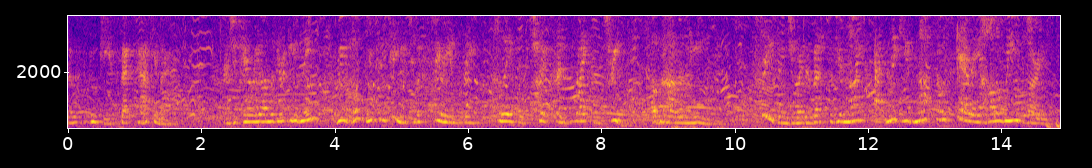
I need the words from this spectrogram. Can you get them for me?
So Spooky Spectacular. As you carry on with your evening, we hope you continue to experience the playful tricks and frightful treats of Halloween. Please enjoy the rest of your night at Mickey's Not So Scary Halloween Party.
